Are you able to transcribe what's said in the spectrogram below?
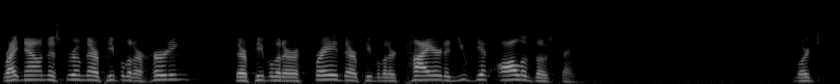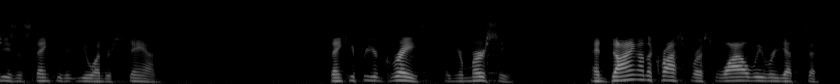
Right now in this room, there are people that are hurting, there are people that are afraid, there are people that are tired, and you get all of those things. Lord Jesus, thank you that you understand. Thank you for your grace and your mercy and dying on the cross for us while we were yet sinners.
